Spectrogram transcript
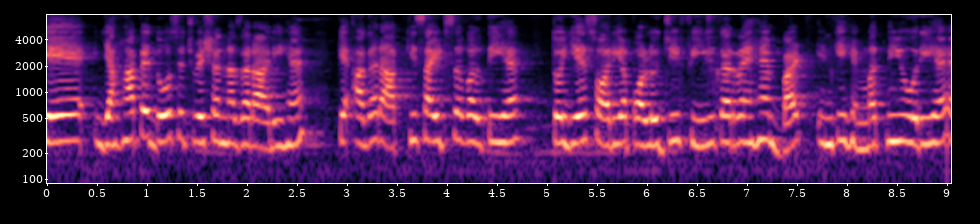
कि यहाँ पे दो सिचुएशन नज़र आ रही हैं कि अगर आपकी साइड से गलती है तो ये सॉरी अपोलॉजी फील कर रहे हैं बट इनकी हिम्मत नहीं हो रही है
